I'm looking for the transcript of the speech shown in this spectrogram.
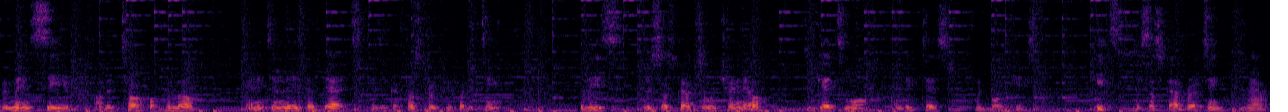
remain safe at the top of the log. Anything less than that is a catastrophe for the team. Please do subscribe to our channel to get more latest football gist. Hit the subscribe button now.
